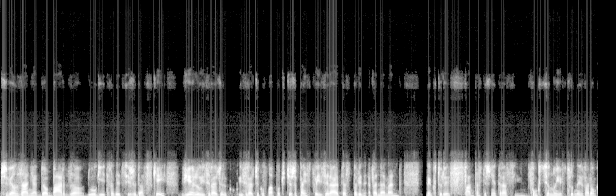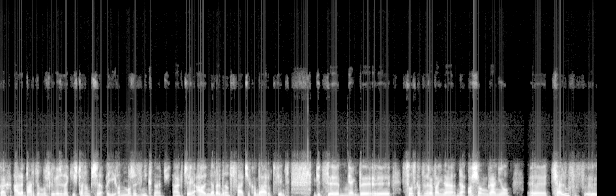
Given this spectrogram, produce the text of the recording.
przywiązania do bardzo długiej tradycji żydowskiej, wielu Izraelczyków, ma poczucie, że państwo Izrael to jest pewien ewenement, który fantastycznie teraz funkcjonuje w trudnych warunkach, ale bardzo możliwe, że za jakiś czas on, on może zniknąć, tak? Czyli, a oni nadal będą trwać jako naród, więc, więc y, jakby y, są skoncentrowani na, na osiąganiu celów w e,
